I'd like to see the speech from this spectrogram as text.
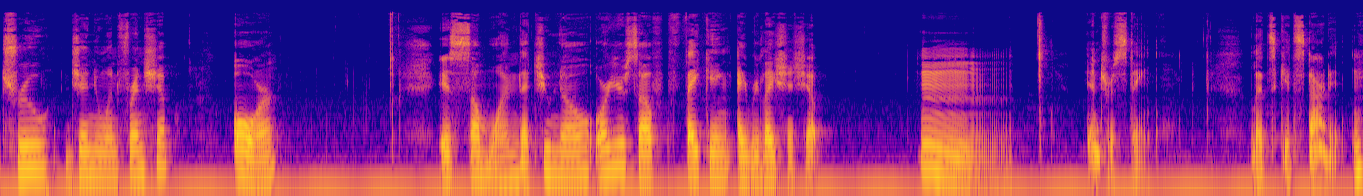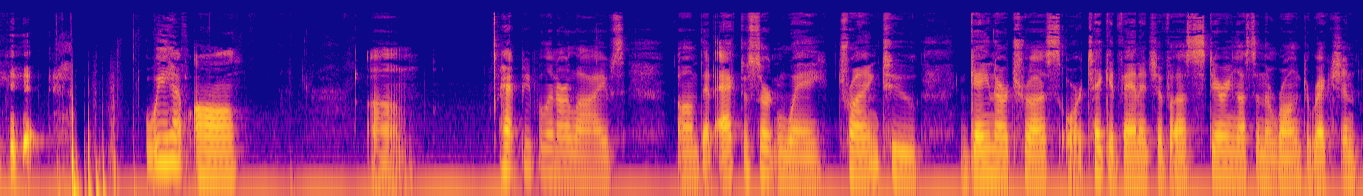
true, genuine friendship, or is someone that you know or yourself faking a relationship? Hmm, interesting. Let's get started. we have all um, had people in our lives um, that act a certain way, trying to gain our trust or take advantage of us, steering us in the wrong direction,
